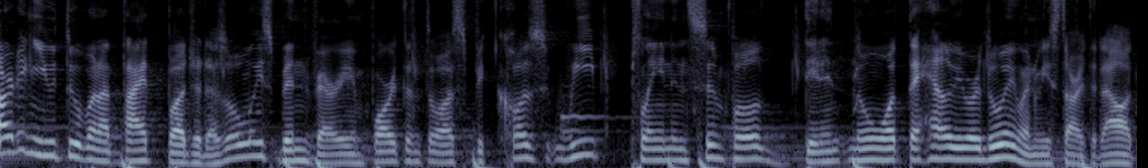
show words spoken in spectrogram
Starting YouTube on a tight budget has always been very important to us because we, plain and simple, didn't know what the hell we were doing when we started out.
